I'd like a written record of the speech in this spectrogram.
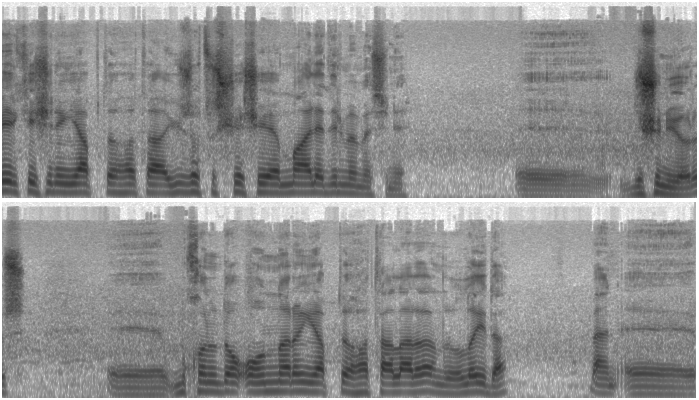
bir kişinin yaptığı hata 130 kişiye mal edilmemesini e, düşünüyoruz. E, bu konuda onların yaptığı hatalardan dolayı da ben e,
